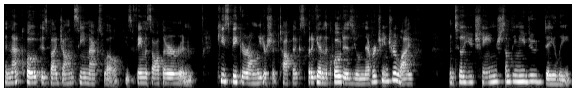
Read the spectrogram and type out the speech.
And that quote is by John C. Maxwell. He's a famous author and key speaker on leadership topics. But again, the quote is You'll never change your life until you change something you do daily.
